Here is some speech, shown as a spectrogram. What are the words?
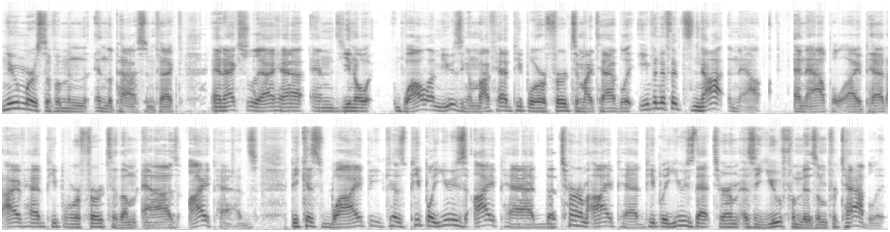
Numerous of them in in the past, in fact. And actually, I have and you know, while I'm using them, I've had people refer to my tablet, even if it's not an an Apple iPad, I've had people refer to them as iPads. Because why? Because people use iPad, the term iPad, people use that term as a euphemism for tablet.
